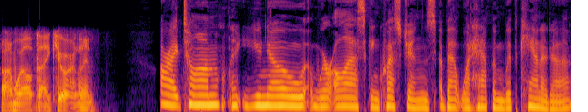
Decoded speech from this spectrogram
I'm well, thank you, Arlene. All right, Tom, you know, we're all asking questions about what happened with Canada.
